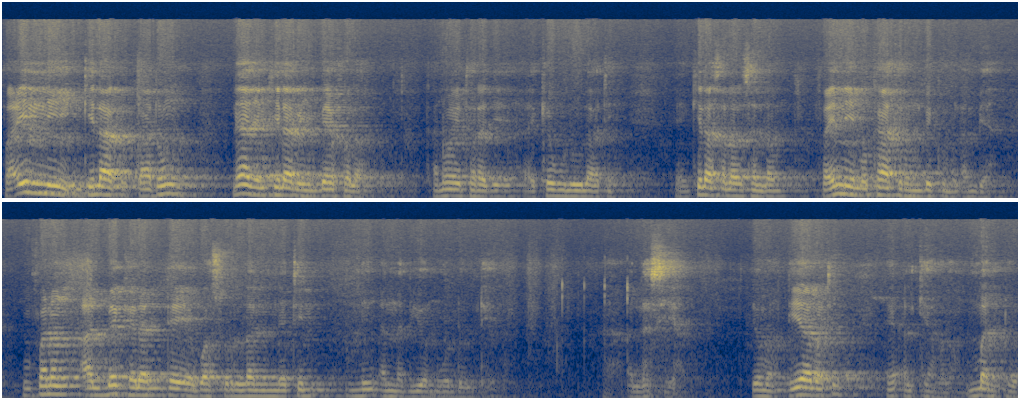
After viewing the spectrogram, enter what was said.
fa inni kila ka tun ne a jen kila bin bɛɛ fɔla ka no ye taraje a ye kewulu lati kila sala wa sallam fa inni mukatirun bikum lambiya n fana al bɛ kɛlɛ n tɛ ye wasurula neti ni annabiyo mu dol te ah, alasiya yoma kiyamati ne alkiyamala manto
